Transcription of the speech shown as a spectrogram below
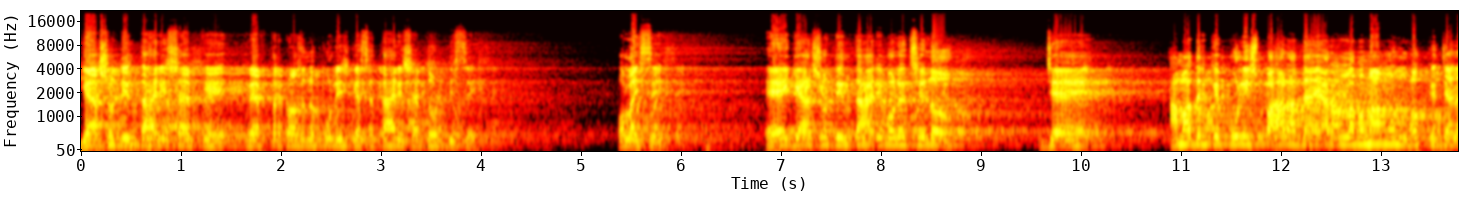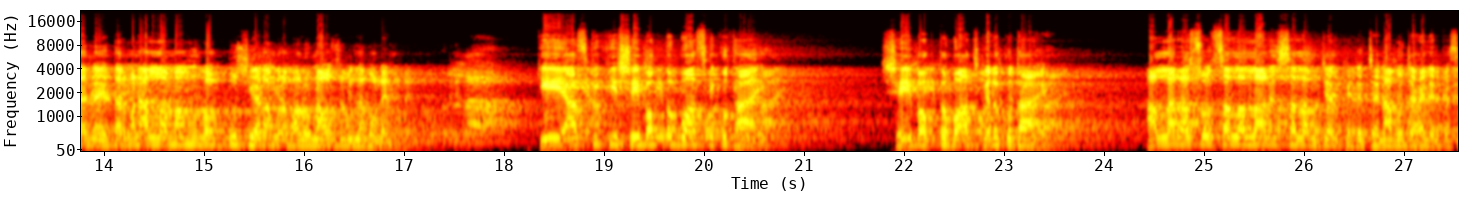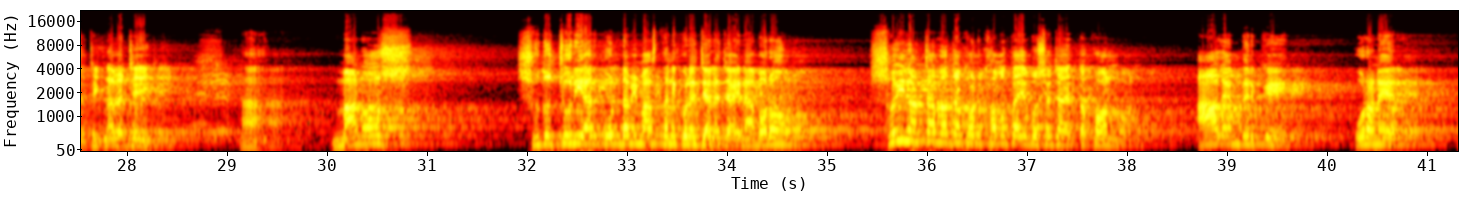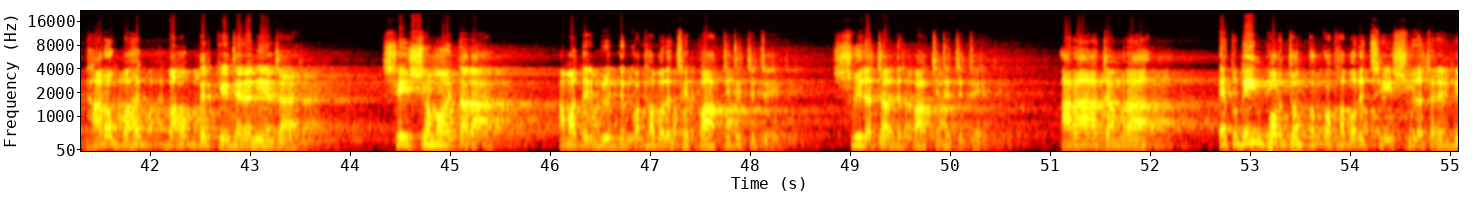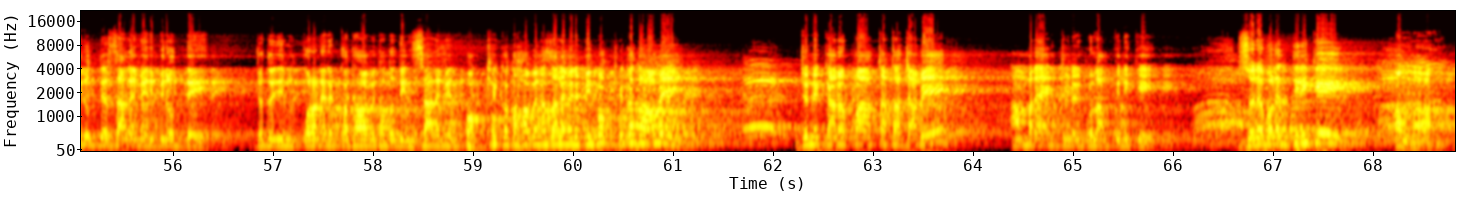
গিয়াসুদ্দিন তাহারি সাহেবকে গ্রেফতার করার জন্য পুলিশ গেছে, তাহারি সাহেব দৌড় দিছে। পলাইছে। এই গিয়াসুদ্দিন তাহারি বলেছিল যে, আমাদেরকে পুলিশ পাহারা দেয় আর আল্লাহ মামুল হককে জেলে নেয়। তার মানে আল্লাহ মামুল হক দোষী আর আমরা ভালো নাওজুবিল্লাহ বলেন। কি আজকে কি সেই বক্তব্য আজকে কোথায়? সেই বক্তব্য আজ গেল কোথায়? আল্লাহ রাসূল সাল্লাল্লাহু আলাইহি সাল্লাম জেল খেটেছেন আবু জাহেলের কাছে, ঠিক না বে ঠিক? হ্যাঁ। মানুষ শুধু চুরি আর গুন্ডামি মাস্তানি করে জেলে যায় না, বরং স্বৈরাচাররা যখন ক্ষমতায় বসে যায়, তখন আলেমদেরকে, কোরআনের ধারক বাহক বাহকদেরকে জেলে নিয়ে যায়। সেই সময় তারা আমাদের বিরুদ্ধে কথা বলেছে, পা চেটে চেটে, স্বৈরাচারদের পা চেটে চেটে। আর আজ আমরা এতদিন পর্যন্ত কথা বলেছি, স্বৈরাচারের বিরুদ্ধে, জালেমের বিরুদ্ধে যতদিন কোরআনের কথা হবে, ততদিন জালেমের পক্ষে কথা হবে না জালেমের বিপক্ষে কথা হবে? জন্য কারও পা চাটা যাবে? আমরা একজনের গোলাম, তিনি কে? জোরে বলেন, তিনি কে? আল্লাহ।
